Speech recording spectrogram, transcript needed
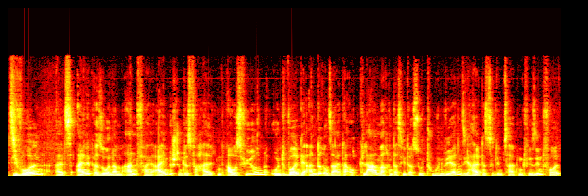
Sie wollen als eine Person am Anfang ein bestimmtes Verhalten ausführen und wollen der anderen Seite auch klar machen, dass Sie das so tun werden. Sie halten es zu dem Zeitpunkt für sinnvoll.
